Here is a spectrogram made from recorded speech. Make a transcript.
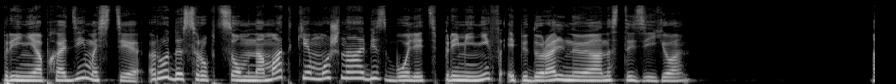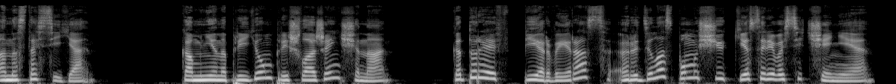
При необходимости роды с рубцом на матке можно обезболить, применив эпидуральную анестезию. Анастасия. Ко мне на прием пришла женщина, которая в первый раз родила с помощью кесарево сечения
